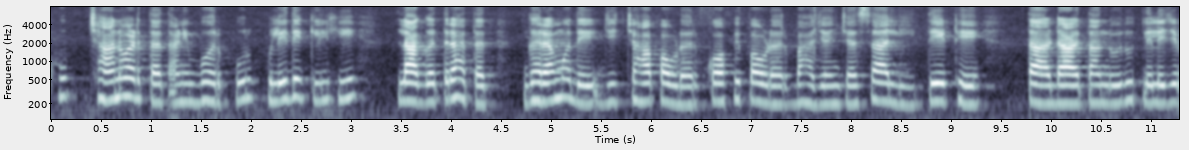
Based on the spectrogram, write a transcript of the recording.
खूप छान वाढतात आणि भरपूर फुले देखील ही लागत राहतात. घरामध्ये जी चहा पावडर कॉफी पावडर भाज्यांच्या साली देठे ता डाळ तांदूळ धुतलेले जे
